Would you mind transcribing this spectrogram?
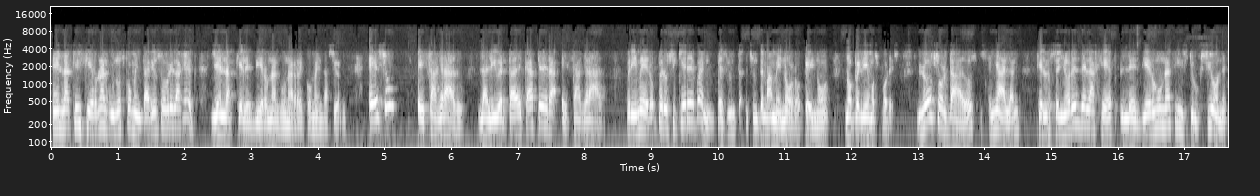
en la que hicieron algunos comentarios sobre la JEP y en las que les dieron algunas recomendaciones. Eso es sagrado, la libertad de cátedra es sagrada. Primero, pero si quiere, bueno, es un, es un tema menor, ok, no, no peleemos por eso. Los soldados señalan que los señores de la JEP les dieron unas instrucciones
